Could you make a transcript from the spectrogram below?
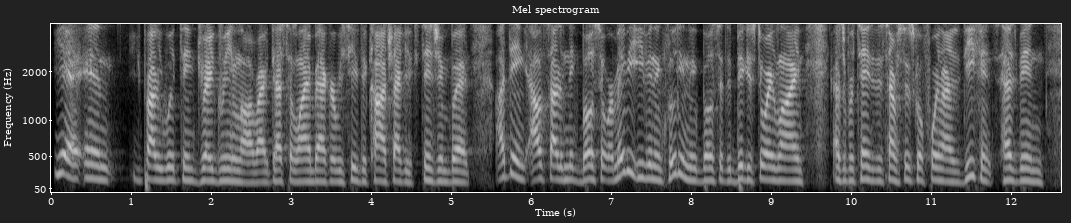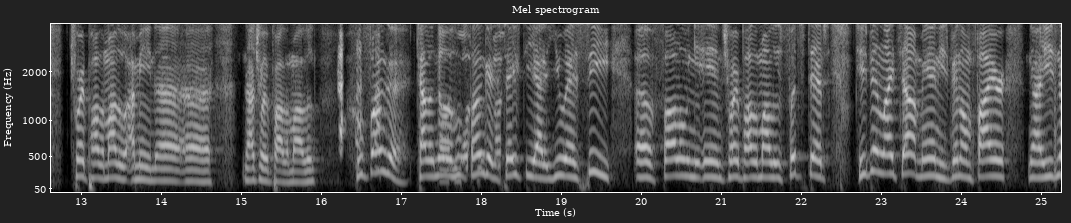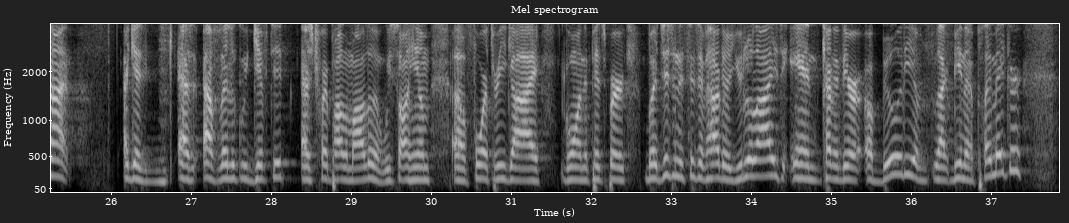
Yeah, and you probably would think Dre Greenlaw, right? That's the linebacker, received a contract extension. But I think outside of Nick Bosa, or maybe even including Nick Bosa, the biggest storyline as it pertains to the San Francisco 49ers defense has been Troy Polamalu. I mean, uh, uh, not Troy Polamalu. Hufanga, Talanoa Hufanga, the safety out of USC, uh, following in Troy Polamalu's footsteps. He's been lights out, man. He's been on fire. Now, he's not I guess, as athletically gifted as Troy Polamalu, and we saw him a four three guy go on to Pittsburgh. But just in the sense of how they're utilized and kind of their ability of like being a playmaker,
